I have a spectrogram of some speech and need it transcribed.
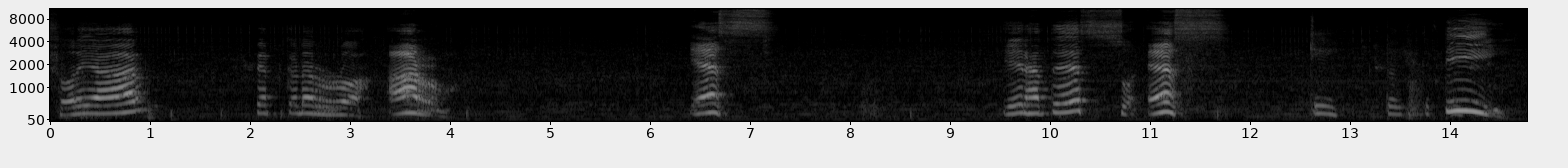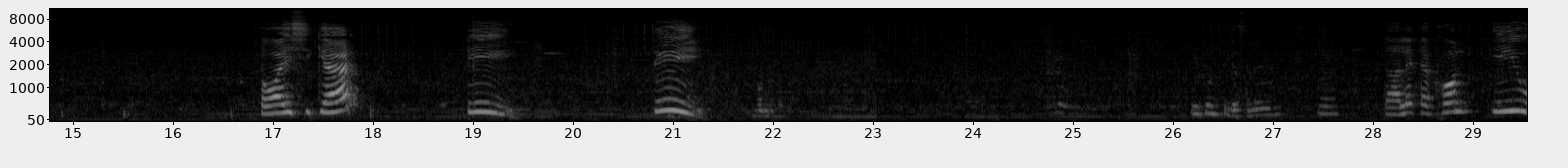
সরে আর পেটকাটার র আর। এস। এর হাতে এস। টি টি। টয় শিকার টি টি ঠিক আছে তাহলে এখন ইউ।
